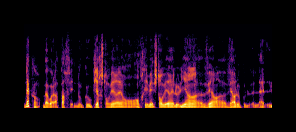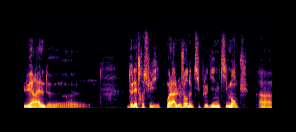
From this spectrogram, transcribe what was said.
D'accord, bah voilà, parfait. Donc au pire, je t'enverrai en, en privé, je t'enverrai le lien euh, vers euh, vers le la- l'URL de de lettres suivies. Voilà le genre de petit plugin qui manque. Euh,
